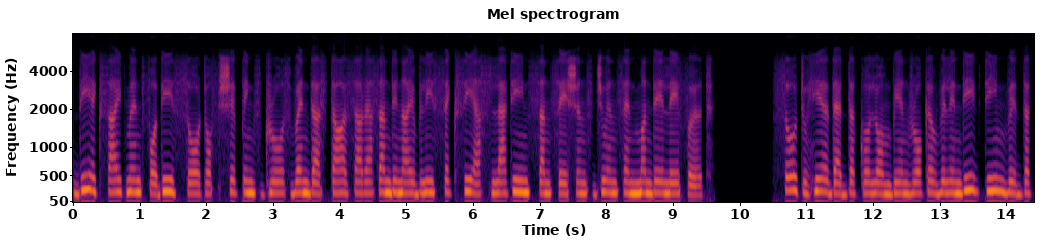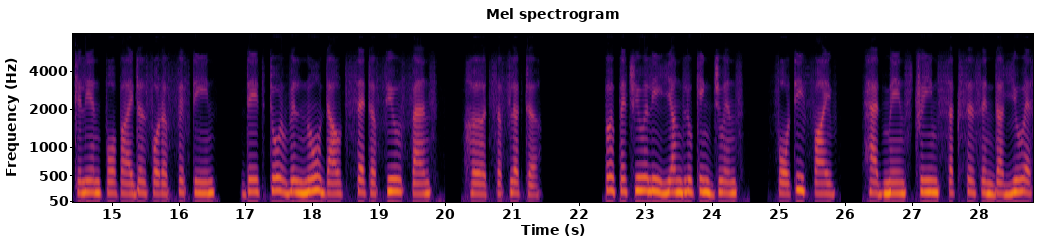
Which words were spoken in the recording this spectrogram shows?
The excitement for these sort of shippings grows when the stars are as undeniably sexy as Latin sensations Juanes and Mon Laferte. So to hear that the Colombian rocker will indeed team with the Chilean pop idol for a 15 date tour will no doubt set a few fans' hearts aflutter. Perpetually young-looking Juanes, 45, had mainstream success in the US.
